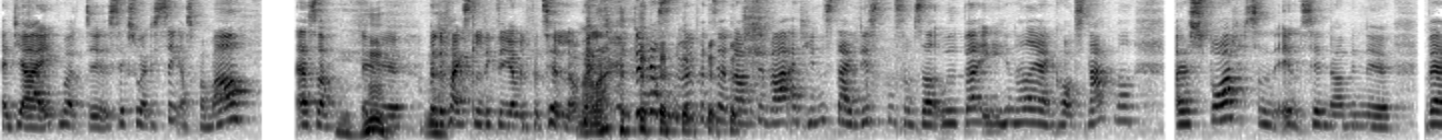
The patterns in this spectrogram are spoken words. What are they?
at jeg ikke måtte øh, seksualiseres for meget. Altså, mm-hmm. øh, men det er faktisk slet ikke det, jeg vil fortælle om. Nej, nej. det, jeg sådan vil fortælle om, det var, at hende stylisten, som sad ude bag i, hende havde jeg en kort snak med, og jeg spurgte sådan ind til, men, øh, hvad,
